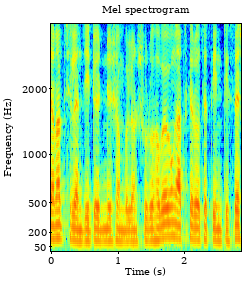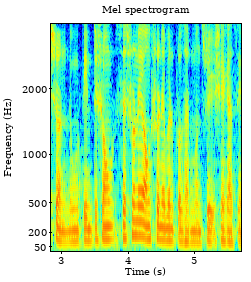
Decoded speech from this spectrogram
জানাচ্ছিলেন জি টোয়েন্টি সম্মেলন শুরু হবে এবং আজকে রয়েছে তিনটি সেশন এবং তিনটি সেশনে অংশ নেবেন প্রধানমন্ত্রী শেখ হাসিনা।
